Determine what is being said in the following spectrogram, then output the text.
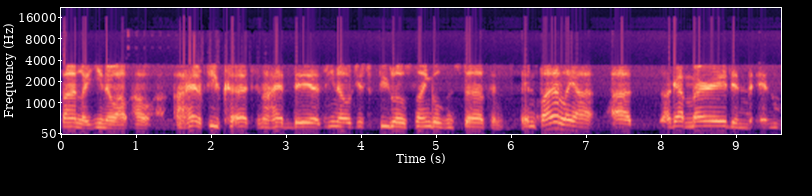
finally, you know, I, I I had a few cuts, and I had did, you know, just a few little singles and stuff, and and finally, I I I got married and and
